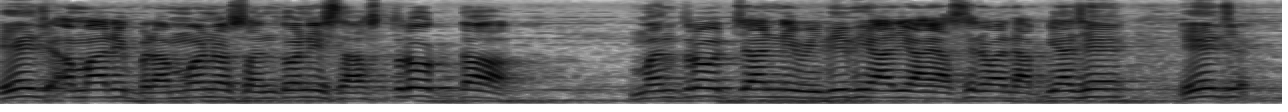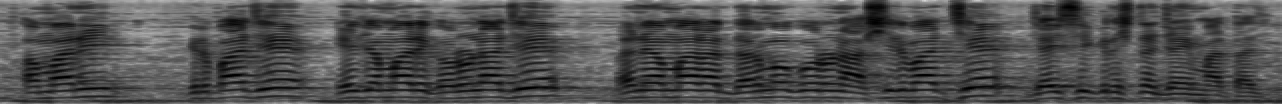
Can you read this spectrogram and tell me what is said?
એ જ અમારી બ્રાહ્મણો સંતોની શાસ્ત્રોક્ત મંત્રોચ્ચારની વિધિથી આજે આશીર્વાદ આપ્યા છે. એ જ અમારી કૃપા છે, એ જ અમારી કરુણા છે અને અમારા ધર્મગુરુના આશીર્વાદ છે. જય શ્રી કૃષ્ણ, જય માતાજી.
